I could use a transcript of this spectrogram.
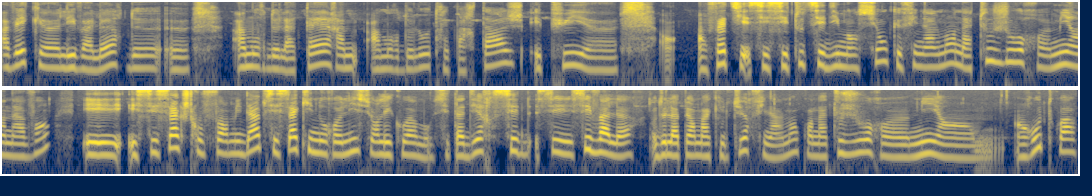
avec euh, les valeurs de amour de la terre, amour de l'autre et partage. Et puis, fait, c'est toutes ces dimensions que finalement on a toujours euh, mis en avant. Et, c'est ça que je trouve formidable, c'est ça qui nous relie sur l'éco-hameau, c'est-à-dire ces, valeurs de la permaculture finalement qu'on a toujours euh, mis en, route, quoi,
